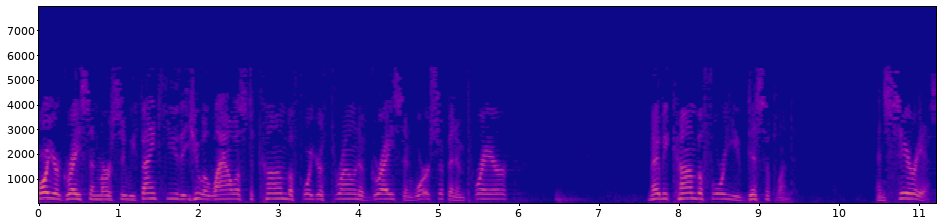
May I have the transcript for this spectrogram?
for your grace and mercy. We thank you that you allow us to come before your throne of grace and worship and in prayer. May we come before you disciplined and serious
